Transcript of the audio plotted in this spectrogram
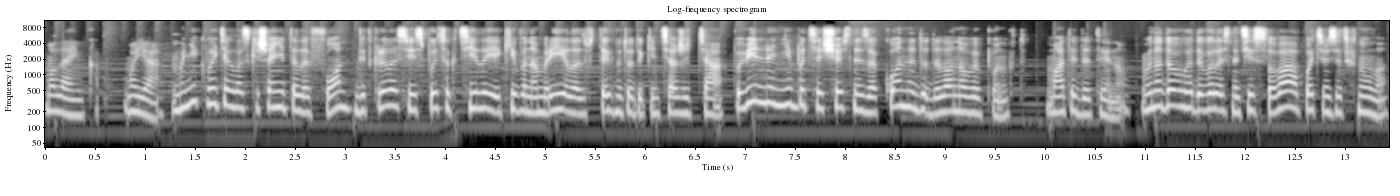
маленька, моя. Монік витягла з кишені телефон, відкрила свій список цілей, які вона мріяла встигнути до кінця життя. Повільно, ніби це щось незаконне, додала новий пункт мати дитину. Вона довго дивилась на ці слова, а потім зітхнула.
